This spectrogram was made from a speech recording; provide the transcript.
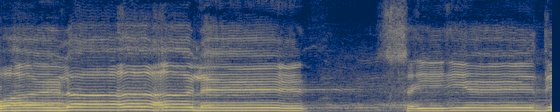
وعلى آل سيدنا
